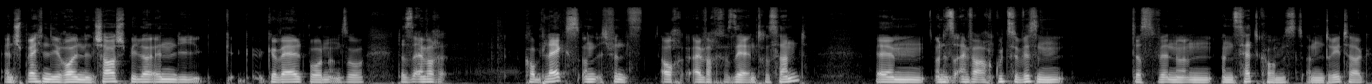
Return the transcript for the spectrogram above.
Entsprechen die Rollen den SchauspielerInnen, die gewählt wurden und so. Das ist einfach komplex und ich finde es auch einfach sehr interessant. Ähm, und es ist einfach auch gut zu wissen, dass wenn du an, an ein Set kommst, an einen Drehtag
